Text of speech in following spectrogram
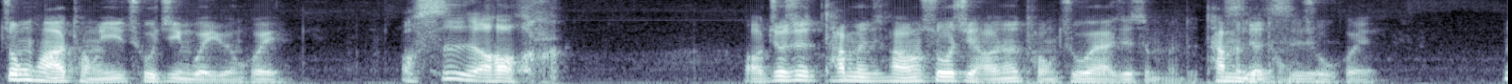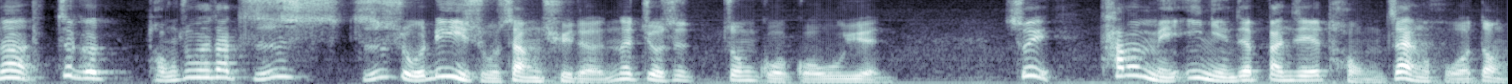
中华统一促进委员会哦，是哦，哦，就是他们好像说起好像统促会还是什么的，他们的统促会。那这个统促会，他直直属隶属上去的，那就是中国国务院。所以他们每一年在办这些统战活动，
